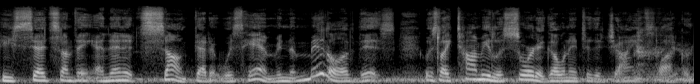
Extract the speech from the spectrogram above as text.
he said something, and then it sunk that it was him in the middle of this. It was like Tommy Lasorda going into the Giants locker.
